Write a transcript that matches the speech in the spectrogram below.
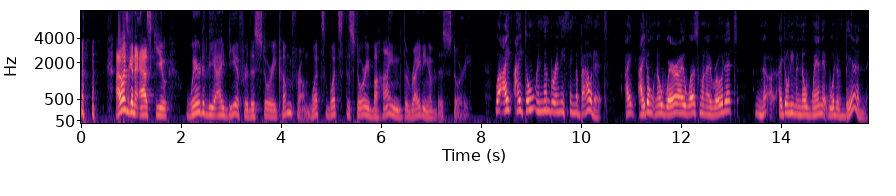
I was going to ask you, where did the idea for this story come from? What's what's the story behind the writing of this story? Well, I, I don't remember anything about it. I, I don't know where I was when I wrote it. No, I don't even know when it would have been.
